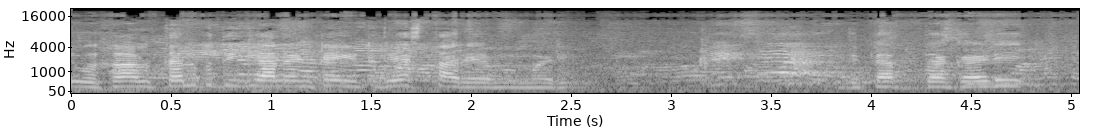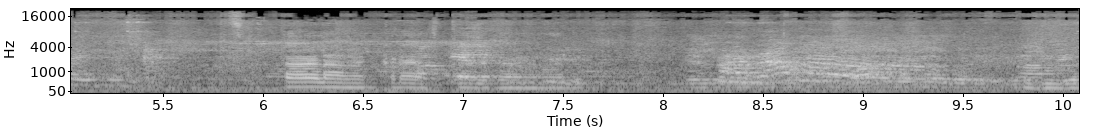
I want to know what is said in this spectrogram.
ఇవాళ వాళ్ళు తలుపు తీయాలంటే ఇటు వేస్తారేమో మరి. ఇది పెద్ద గడి. తాళం ఎక్కడ వేస్తారు కానీ వాళ్ళు ఇదిగో.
